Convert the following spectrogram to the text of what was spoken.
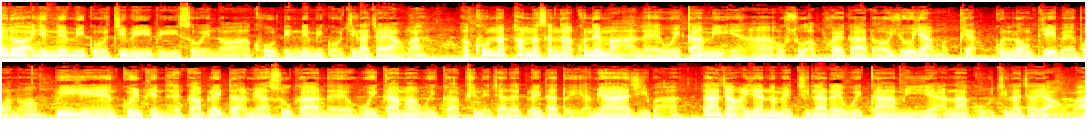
အဲ့တော့အရင်နှစ်မိကိုကြည့်ပြီးပြီဆိုရင်တော့အခုဒီနှစ်မိကိုကြည့်လိုက်ကြရအောင်ပါအခု2025ခုနှစ်မှာလည်းဝေကမီအင်အားအုပ်စုအဖွဲ့ကတော့ရိုးရမပြတ်ကွင်းလုံးပြည့်ပဲပေါ့နော်ပြီးရင်ကွင်းပြင်ထက်ကပလိတ်တ်အများစုကလည်းဝေကမဝေကဖြစ်နေကြတဲ့ပလိတ်တ်တွေအများကြီးပါဒါကြောင့်အရန်နာမည်ကြီးလာတဲ့ဝေကမီရဲ့အလှကိုကြီးလာကြရအောင်ပါ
